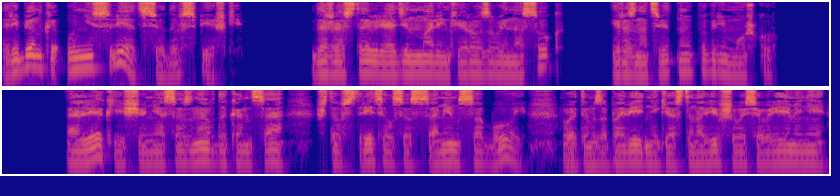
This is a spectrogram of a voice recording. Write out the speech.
ребенка унесли отсюда в спешке. Даже оставили один маленький розовый носок и разноцветную погремушку. Олег, еще не осознав до конца, что встретился с самим собой в этом заповеднике остановившегося времени,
